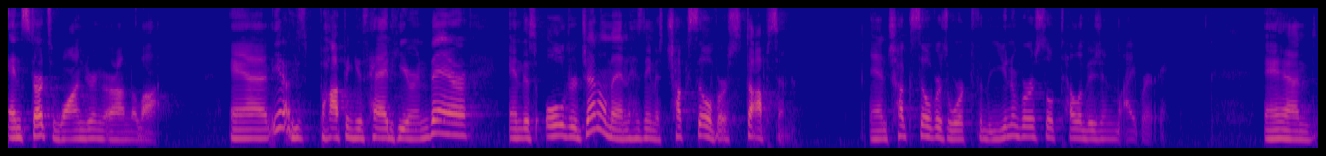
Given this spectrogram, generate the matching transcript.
and starts wandering around the lot. And you know, he's popping his head here and there, and this older gentleman, his name is Chuck Silver, stops him. And Chuck Silvers worked for the Universal Television Library. And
